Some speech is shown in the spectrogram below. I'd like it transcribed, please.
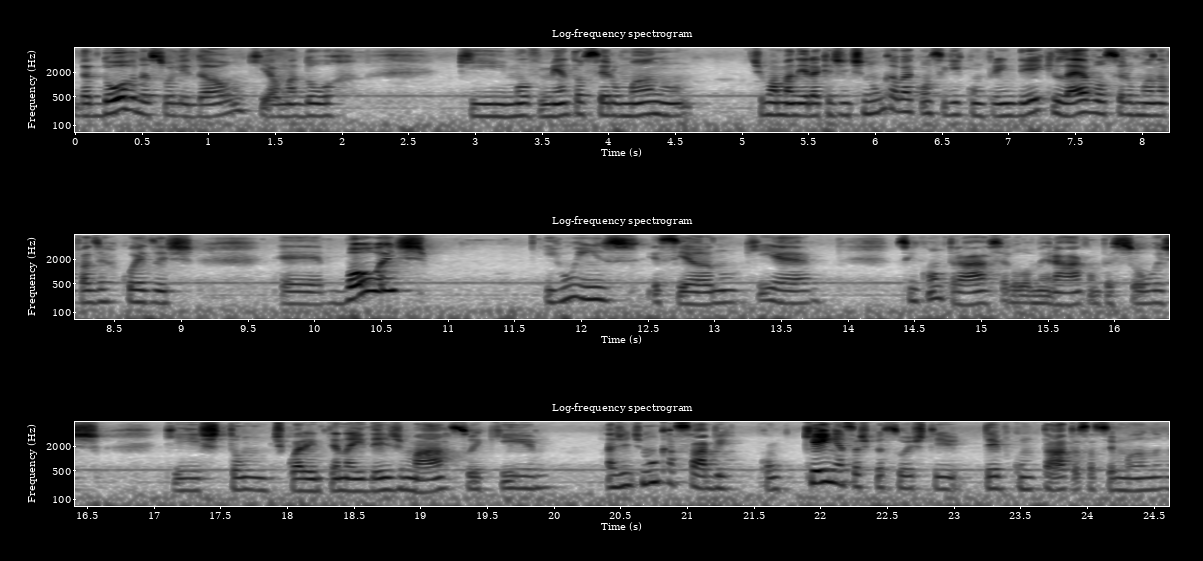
da dor da solidão, que é uma dor que movimenta o ser humano de uma maneira que a gente nunca vai conseguir compreender, que leva o ser humano a fazer coisas é, boas e ruins esse ano, que é se encontrar, se aglomerar com pessoas que estão de quarentena aí desde março e que a gente nunca sabe com quem essas pessoas te, teve contato essa semana.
